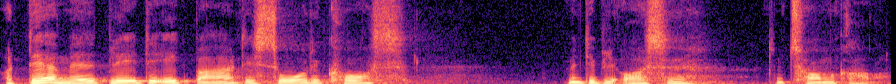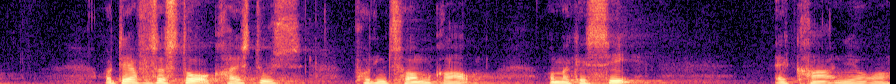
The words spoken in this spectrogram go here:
Og dermed blev det ikke bare det sorte kors, men det blev også den tomme grav. Og derfor så står Kristus på den tomme grav, hvor man kan se, at kranier og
